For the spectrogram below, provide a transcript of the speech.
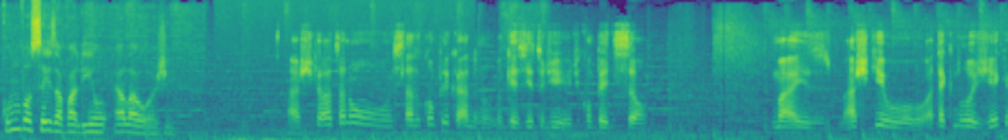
Como vocês avaliam ela hoje? Acho que ela está num estado complicado no, no quesito de, de, competição. Mas acho que o, a tecnologia que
